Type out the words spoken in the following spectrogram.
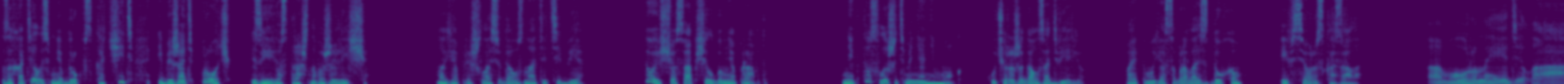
захотелось мне вдруг вскочить и бежать прочь из ее страшного жилища. Но я пришла сюда узнать о тебе. Кто еще сообщил бы мне правду? Никто слышать меня не мог. Кучер ожидал за дверью. Поэтому я собралась с духом и все рассказала. «Амурные дела»,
